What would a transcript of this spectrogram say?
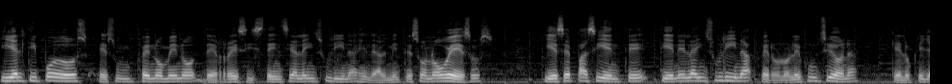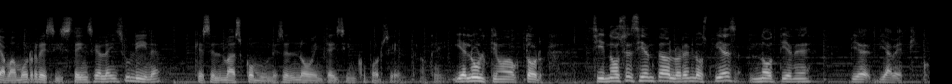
Y el tipo 2 es un fenómeno de resistencia a la insulina, generalmente son obesos, y ese paciente tiene la insulina pero no le funciona, que es lo que llamamos resistencia a la insulina, que es el más común, es el 95%. Y el último, doctor, si no se siente dolor en los pies, no tiene pie diabético.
